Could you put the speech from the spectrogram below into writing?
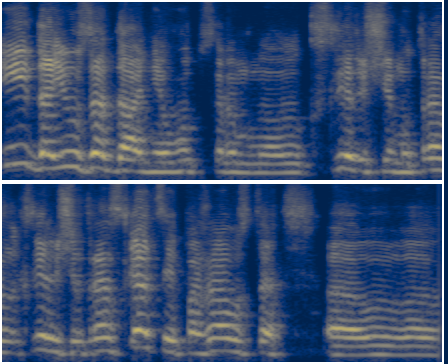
и даю задание, вот, скажем, э, к, следующему, к следующей трансляции, пожалуйста, э,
